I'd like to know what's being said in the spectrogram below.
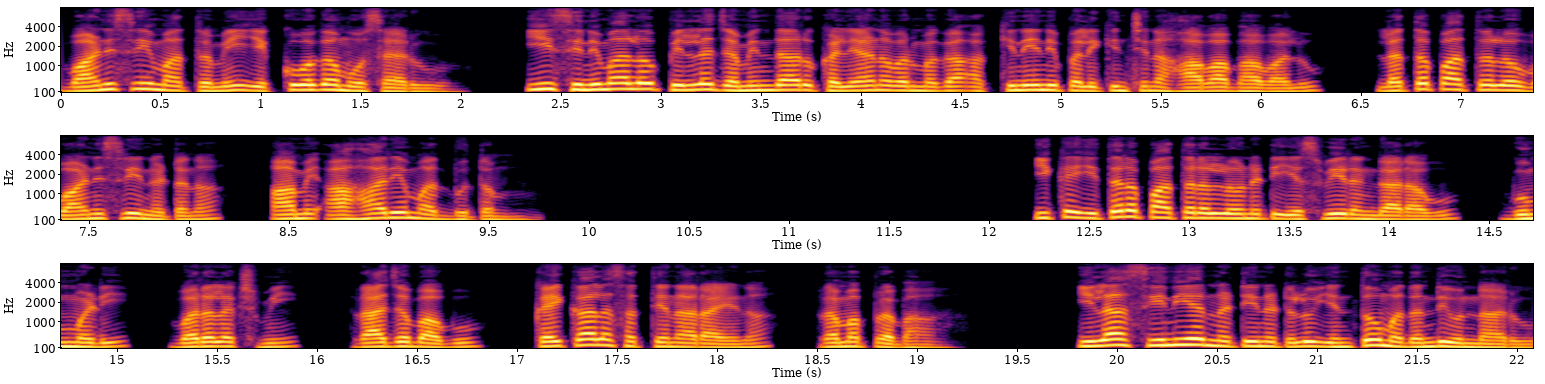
వాణిశ్రీ మాత్రమే ఎక్కువగా మోశారు. ఈ సినిమాలో పిల్ల జమీందారు కళ్యాణవర్మగా అక్కినేని పలికించిన హావాభావాలు లత పాత్రలో వాణిశ్రీ నటన ఆమె ఆహార్యం అద్భుతం. ఇక ఇతర పాత్రల్లోనటి ఎస్వి రంగారావు గుమ్మడి వరలక్ష్మి రాజబాబు కైకాల సత్యనారాయణ రమప్రభ. ఇలా సీనియర్ నటీనటులు ఎంతో మదంది ఉన్నారు.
